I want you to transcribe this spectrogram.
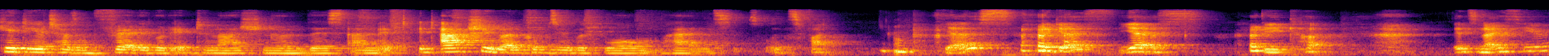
KTH has a very good international this, and it, it actually welcomes you with warm hands. So it's fun. Yes, I guess yes, because it's nice here.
